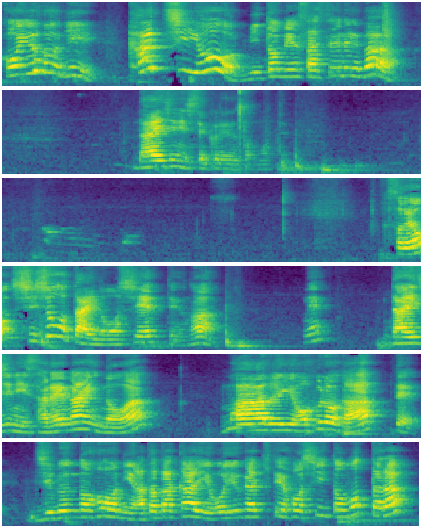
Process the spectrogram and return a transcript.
こういうふうに価値を認めさせれば大事にしてくれると思ってる。それを師匠体の教えっていうのはね大事にされないのは丸いお風呂があって自分の方に温かいお湯が来てほしいと思ったら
